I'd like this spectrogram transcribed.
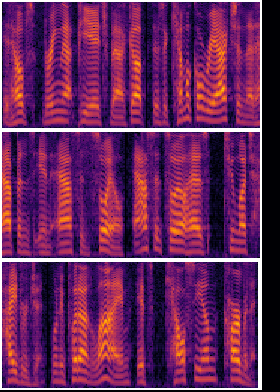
it helps bring that pH back up. There's a chemical reaction that happens in acid soil. Acid soil has too much hydrogen. When we put on lime, it's calcium carbonate.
